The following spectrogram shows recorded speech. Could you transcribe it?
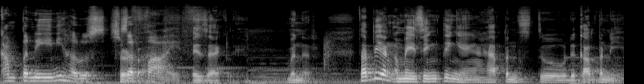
company ini harus survive. Exactly. Bener. Tapi yang amazing thing yang happens to the company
